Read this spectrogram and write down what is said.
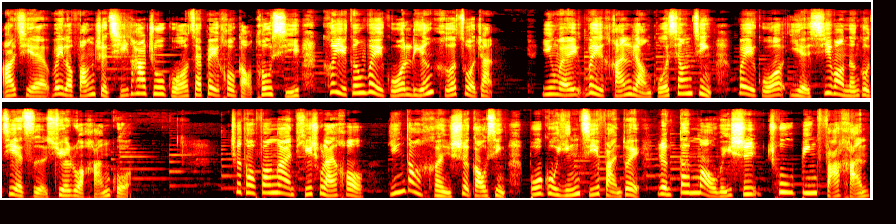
而且为了防止其他诸国在背后搞偷袭，可以跟魏国联合作战。因为魏韩两国相近，魏国也希望能够借此削弱韩国。这套方案提出来后，嬴荡很是高兴，不顾嬴吉反对，任甘茂为师，出兵伐韩。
